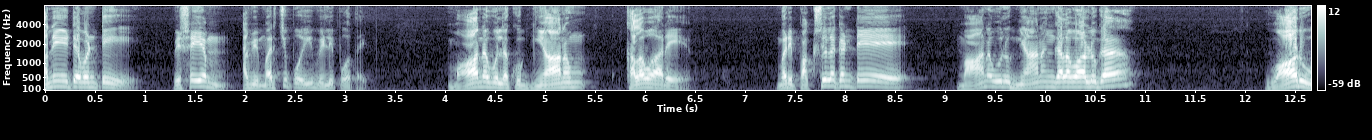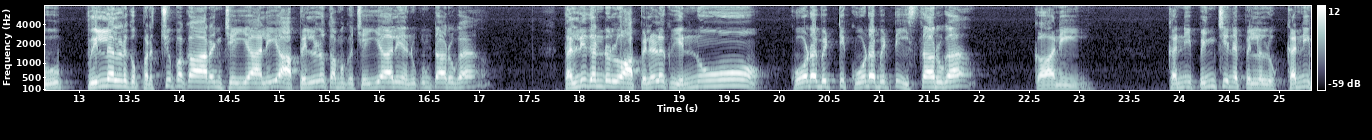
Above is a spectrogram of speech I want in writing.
అనేటువంటి విషయం అవి మర్చిపోయి వెళ్ళిపోతాయి. మానవులకు జ్ఞానం కలవారే. మరి పక్షుల కంటే మానవులు జ్ఞానం గలవాళ్ళుగా? వారు పిల్లలకు ప్రత్యుపకారం చెయ్యాలి ఆ పిల్లలు తమకు చెయ్యాలి అనుకుంటారుగా? తల్లిదండ్రులు ఆ పిల్లలకు ఎన్నో కూడబెట్టి కూడబెట్టి ఇస్తారుగా కానీ కని పెంచిన పిల్లలు కని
